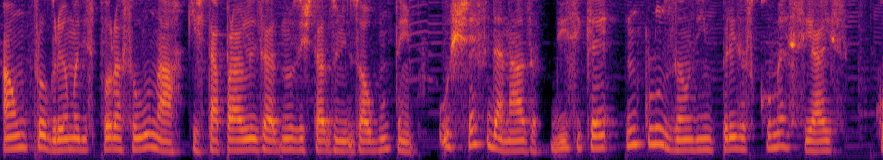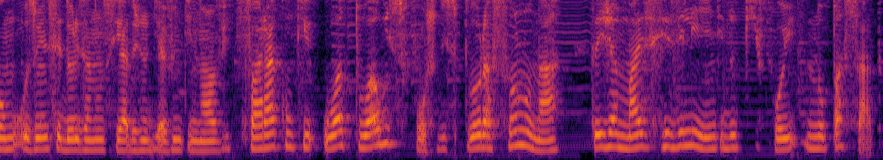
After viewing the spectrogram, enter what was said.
a um programa de exploração lunar que está paralisado nos Estados Unidos há algum tempo. O chefe da NASA disse que a inclusão de empresas comerciais como os vencedores anunciados no dia 29 fará com que o atual esforço de exploração lunar seja mais resiliente do que foi no passado.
